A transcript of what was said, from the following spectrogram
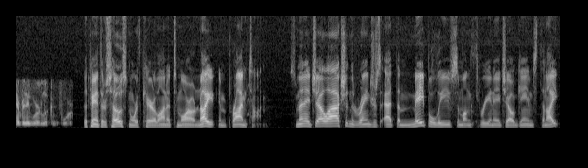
everything we're looking for. The Panthers host North Carolina tomorrow night in prime time. Some NHL action: the Rangers at the Maple Leafs among three NHL games tonight.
